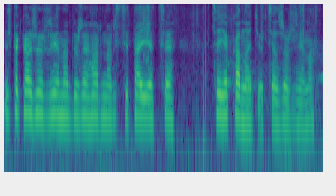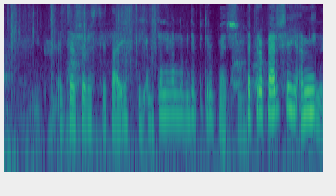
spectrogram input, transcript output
Ось така жоржина дуже гарно розцвітає. Це, це яка Надь, оця жоржина? Оця, що розцвітає. Це, мабуть, буде Петро Перший. Петро перший, а мені. Ну,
